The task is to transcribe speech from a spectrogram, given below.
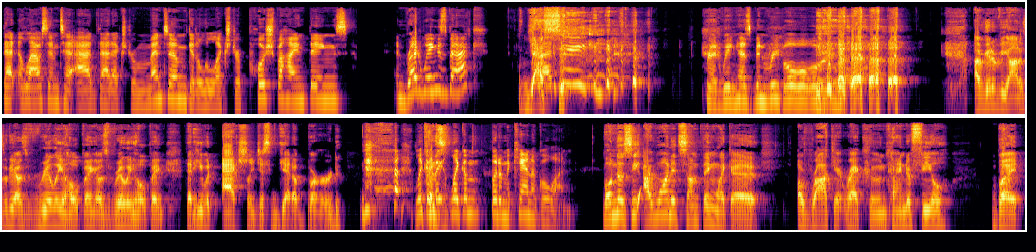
that allows him to add that extra momentum, get a little extra push behind things. And Red Wing is back. yes. Red Wing. Red Wing has been reborn. I'm gonna be honest with you. I was really hoping, I was really hoping that he would actually just get a bird. like a like a but a mechanical one. Well, no, see, I wanted something like a a rocket raccoon kind of feel, but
